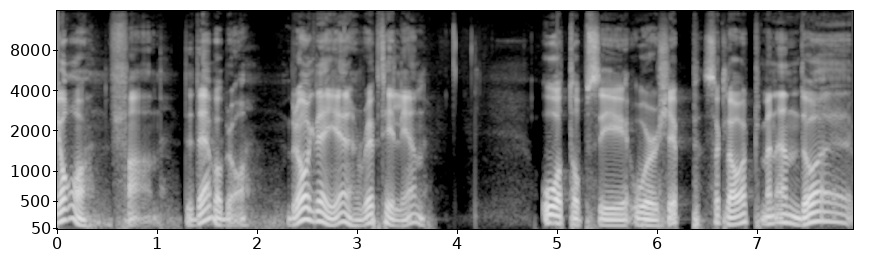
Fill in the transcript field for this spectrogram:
Ja, fan. Det där var bra. Bra grejer. Reptilian. Autopsy Worship såklart, men ändå eh,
